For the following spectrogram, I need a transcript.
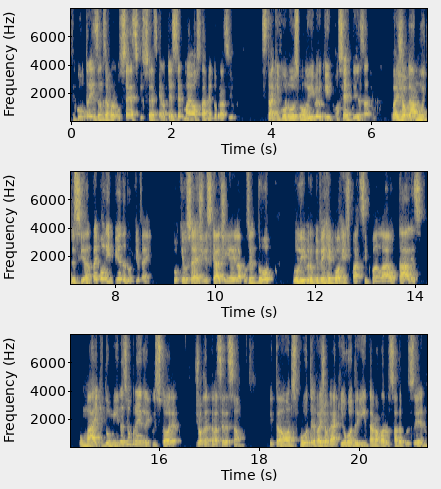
ficou três anos agora no Sesc. O Sesc era o terceiro maior orçamento do Brasil. Está aqui conosco um líbero que, com certeza, vai jogar muito esse ano para ir para a Olimpíada do ano que vem. Porque o Serginho Escadinha ele aposentou, o líbero que vem recorrente participando lá é o Thales, o Mike do Minas e o Brendley, com história, jogando pela seleção. Então, a disputa, ele vai jogar aqui. O Rodriguinho estava agora no Sada Cruzeiro,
